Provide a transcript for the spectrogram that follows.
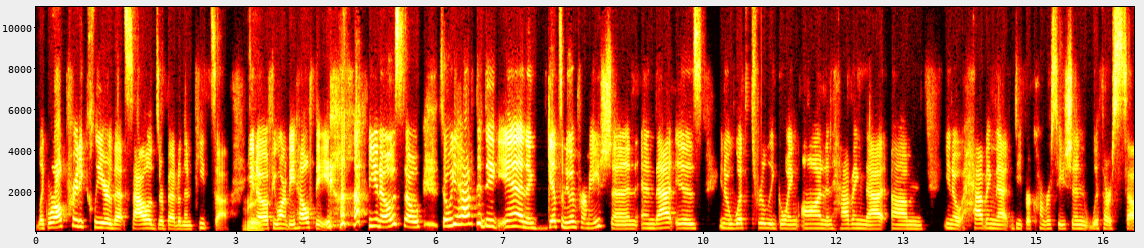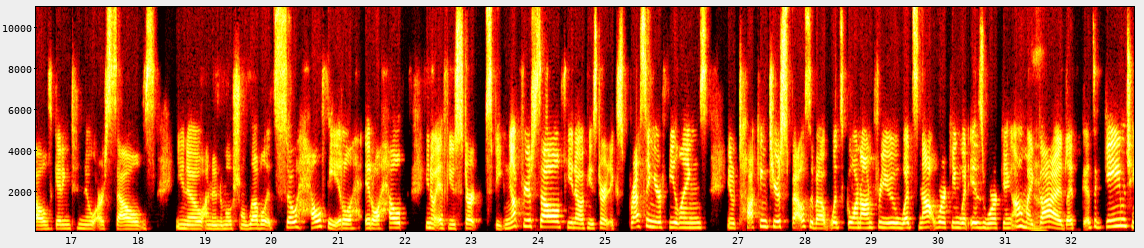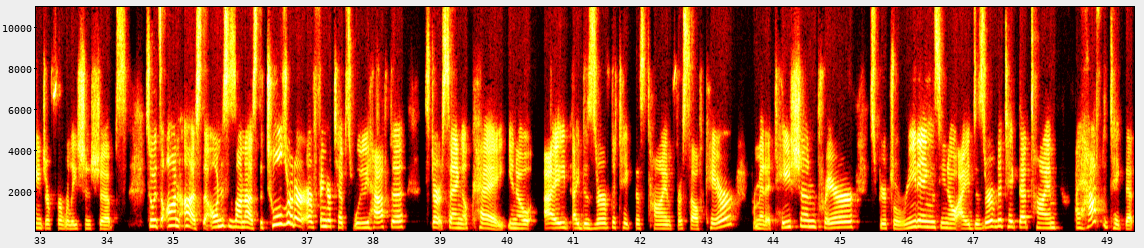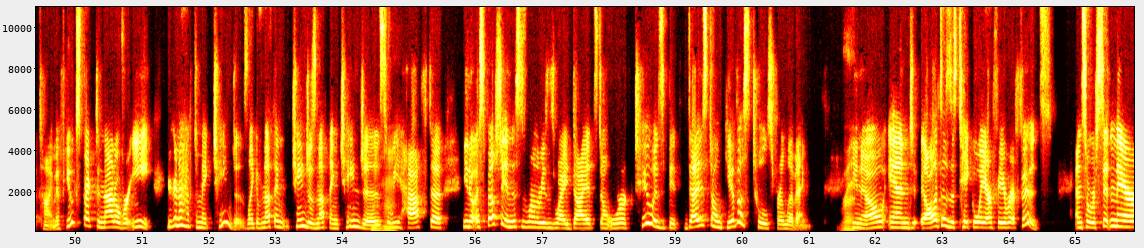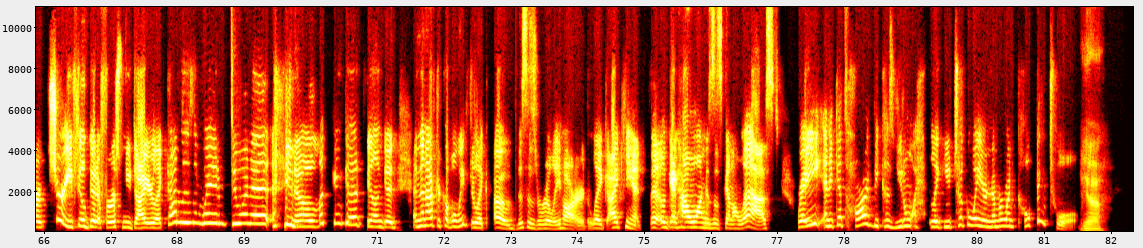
like we're all pretty clear that salads are better than pizza right. you know if you want to be healthy you know? So so we have to dig in and get some new information and that is you know what's really going on and having that um, you know having that deeper conversation with ourselves getting to know ourselves you know on an emotional level. It's so healthy. It'll it'll help you know if you start speaking up for yourself you know if you start expressing your feelings you know talking to your spouse about what's going on for you what's not working what is working oh my yeah. god like it's a game changer for relationships so it's on us. The onus is on us. The tools are at our, our fingertips. We have to start saying, okay, you know, I, I deserve to take this time for self care, for meditation, prayer, spiritual readings. You know, I deserve to take that time. I have to take that time. If you expect to not overeat, you're going to have to make changes. Like if nothing changes, nothing changes. Mm-hmm. So we have to, you know, especially, and this is one of the reasons why diets don't work too, is be, diets don't give us tools for living. Right. You know, and all it does is take away our favorite foods. And so we're sitting there. Sure, you feel good at first when you diet. You're like, I'm losing weight. I'm doing it. You know, looking good, feeling good. And then after a couple weeks, you're like, oh, this is really hard. Like I can't. Okay, how long is this going to last? Right? And it gets hard because you don't like you took away your number one coping tool. Yeah.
